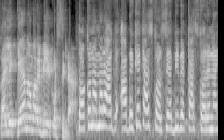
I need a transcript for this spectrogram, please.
তাইলে কেন আমারে বিয়ে করছিলা? তখন আমার আগ- আবেগে কাজ করছে বিবেক কাজ করে নাই।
